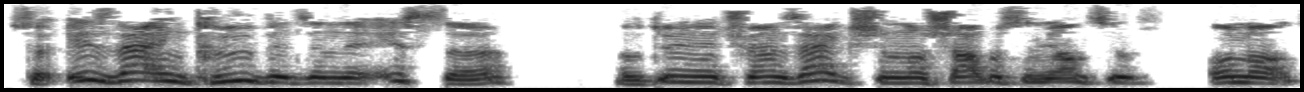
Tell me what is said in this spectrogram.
So is that included in the Issa of doing a transaction on Shabbos and Yom Tov or not?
